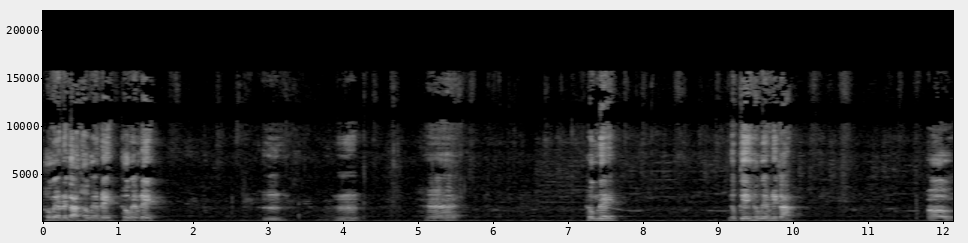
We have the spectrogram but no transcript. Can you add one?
Hôn em đi con hôn em đi hôn em đi. Ừ. Ừ. À. hôn đi. Lúc kia hôn em đi con. Ừ.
